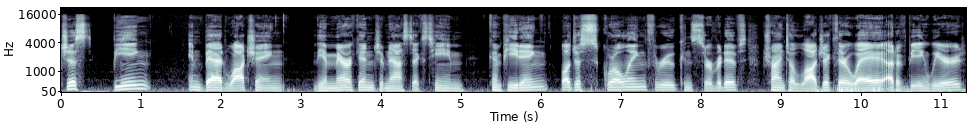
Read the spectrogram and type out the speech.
just being in bed watching the American gymnastics team competing while just scrolling through conservatives trying to logic their way out of being weird.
